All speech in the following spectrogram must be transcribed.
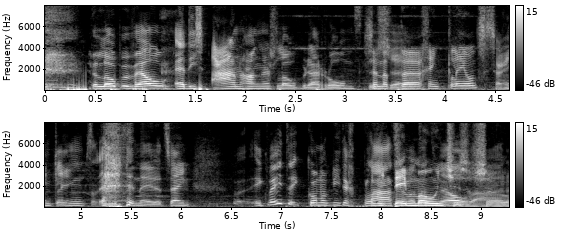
er lopen wel Eddie's aanhangers lopen daar rond. Zijn dus, dat geen clowns? zijn geen clowns. nee, dat zijn... Ik weet, ik kon ook niet echt die plaatsen het demoontjes of zo.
